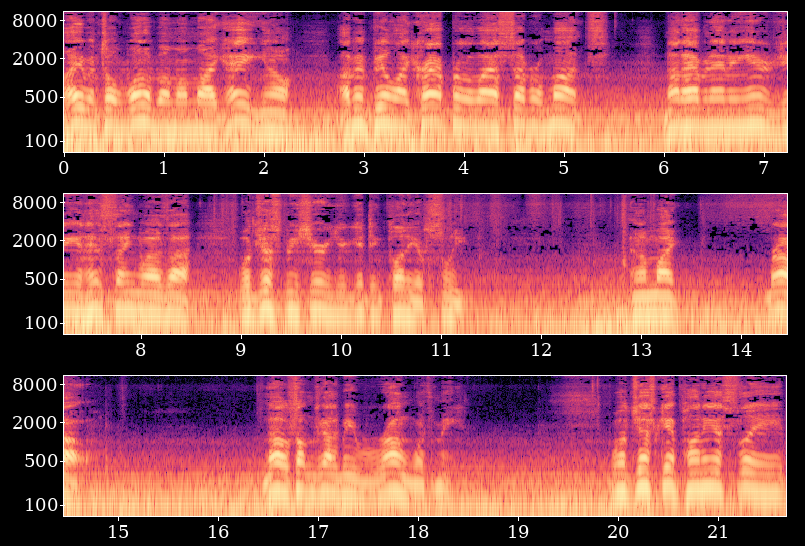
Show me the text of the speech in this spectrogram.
I even told one of them, I'm like, hey, you know, I've been feeling like crap for the last several months, not having any energy. And his thing was, uh, well, just be sure you're getting plenty of sleep. And I'm like, bro, no, something's got to be wrong with me. Well, just get plenty of sleep.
